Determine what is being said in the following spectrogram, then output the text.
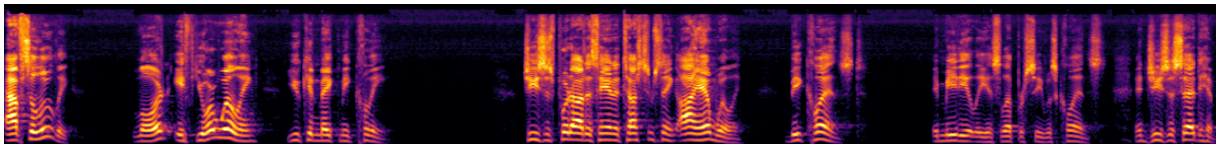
Absolutely. Lord, if you're willing, you can make me clean. Jesus put out his hand and touched him, saying, I am willing. Be cleansed. Immediately his leprosy was cleansed. And Jesus said to him,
